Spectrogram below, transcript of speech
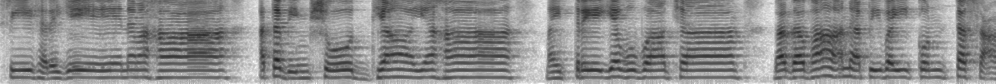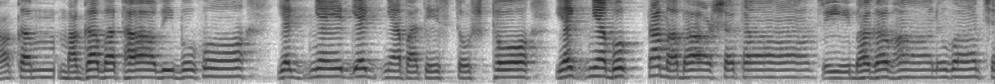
श्रीहरये नमः। अथ विंशोऽध्यायः। मैत्रेय उवाच भगवानपि वैकुण्ठसाकं मघवथा विभुः यज्ञैर्यज्ञपतिस्तुष्टो यज्ञभुक्तमभाषत। श्रीभगवानुवाच।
